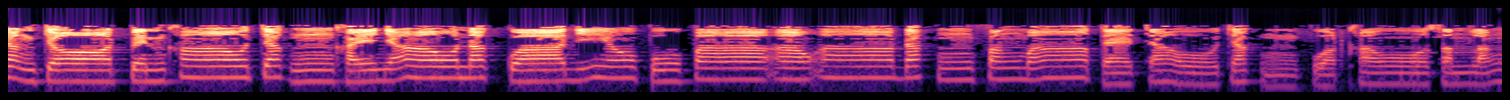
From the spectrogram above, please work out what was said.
ยังจอดเป็นข้าวจักไข่ยาวนักกว่าเยี่ยวปูปลาเอาอาดักฟังมาแต่เจ้าจักปวดเข่าสันหลัง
